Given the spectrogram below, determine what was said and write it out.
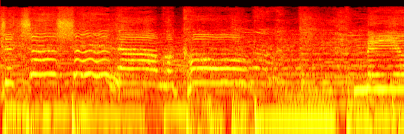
这城市那么空，没有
